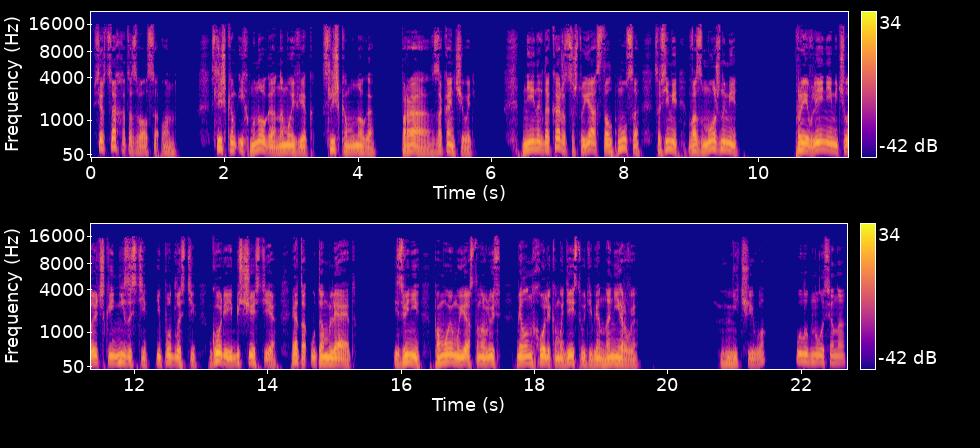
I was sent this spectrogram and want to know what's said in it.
В сердцах отозвался он. Слишком их много на мой век, слишком много. Пора заканчивать. Мне иногда кажется, что я столкнулся со всеми возможными проявлениями человеческой низости и подлости, горя и бесчестия. Это утомляет. Извини, по-моему, я становлюсь меланхоликом и действую тебе на нервы. Ничего, — улыбнулась она.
